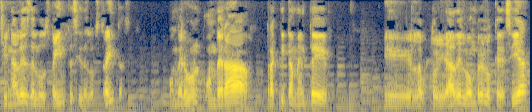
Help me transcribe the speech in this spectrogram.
finales de los 20 y de los 30, donde era, donde era prácticamente eh, la autoridad del hombre lo que decía,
